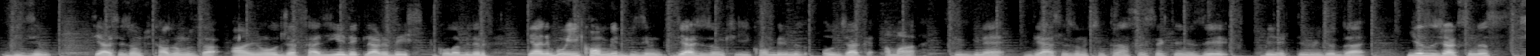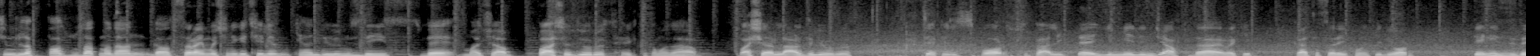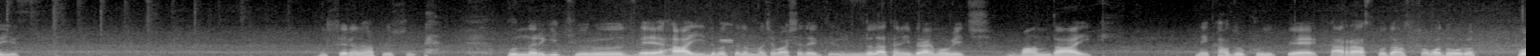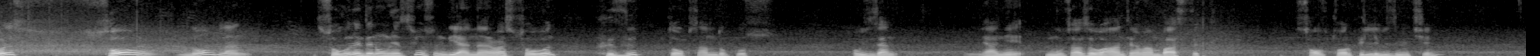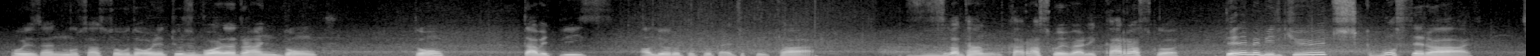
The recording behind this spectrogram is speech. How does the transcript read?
bizim diğer sezonki kadromuzda aynı olacak. Sadece yedeklerde değişiklik olabilir. Yani bu ilk 11 bizim diğer sezonki ilk 11'imiz olacak ama siz yine diğer sezon için transfer isteklerinizi belirttiğim videoda yazacaksınız. Şimdi lafı fazla uzatmadan Galatasaray maçını geçelim. Kendi evimizdeyiz ve maça başlıyoruz. Her iki takıma da başarılar diliyoruz. Tepeli Spor Süper Lig'de 27. haftada rakip Galatasaray'ı konuk ediyor. Denizli'deyiz. Muslera ne yapıyorsun? Bunları geçiyoruz ve haydi bakalım maça başladık. Zlatan İbrahimovic, Van Dijk. Ne kadro kurduk be. Carrasco'dan Sova doğru. Bu arada Sov ne oldu lan? Sov'u neden oynatıyorsun diyenler var. Sov'un hızı 99. O yüzden yani Musa Sov'u antrenman bastık. Sov torpilli bizim için. O yüzden Musa Sov'u da oynatıyoruz. Bu arada Ryan Donk Donk David Luiz alıyor o topu. Kaleci Kurta. Zlatan Carrasco'yu verdik. Carrasco. Deneme 1-2-3. Mustera.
